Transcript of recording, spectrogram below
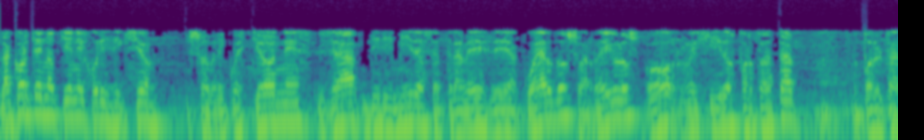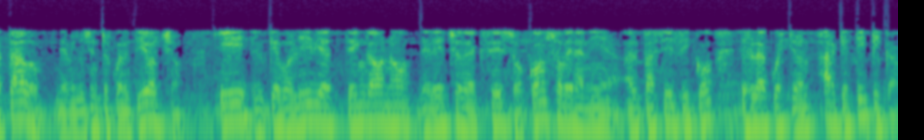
La Corte no tiene jurisdicción sobre cuestiones ya dirimidas a través de acuerdos o arreglos o regidos por tratado, por el Tratado de 1948 y el que Bolivia tenga o no derecho de acceso con soberanía al Pacífico es la cuestión arquetípica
